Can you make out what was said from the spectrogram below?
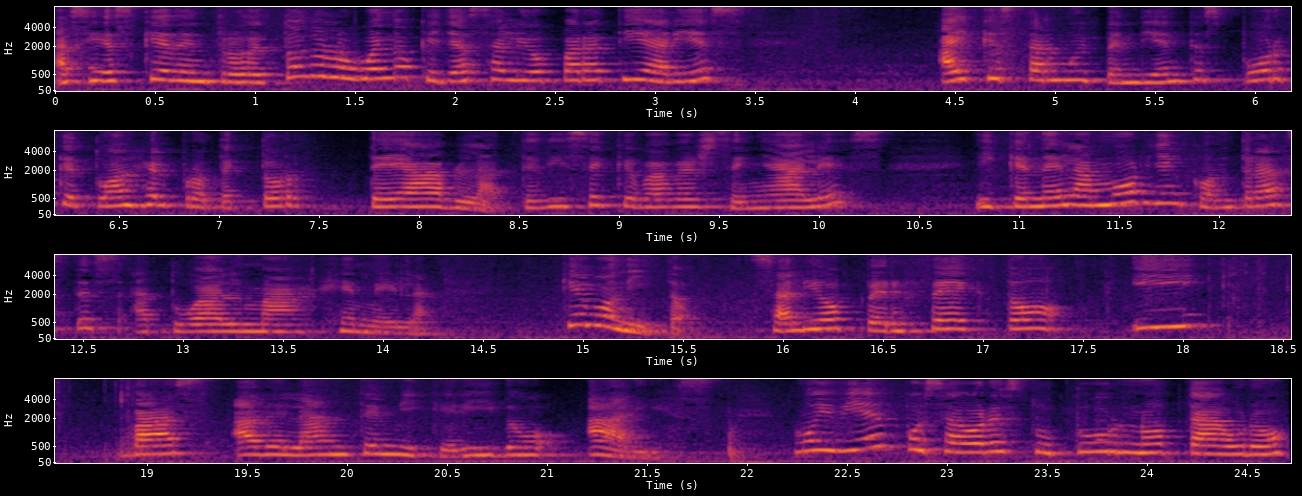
Así es que dentro de todo lo bueno que ya salió para ti, Aries, hay que estar muy pendientes porque tu ángel protector te habla, te dice que va a haber señales y que en el amor ya encontraste a tu alma gemela. Qué bonito, salió perfecto y vas adelante, mi querido Aries. Muy bien, pues ahora es tu turno, Tauro.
